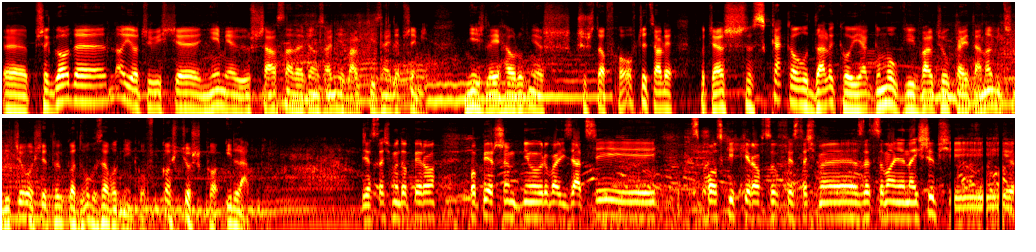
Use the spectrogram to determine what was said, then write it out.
e, przygodę, no i oczywiście nie miał już szans na nawiązanie walki z najlepszymi. Nieźle jechał również Krzysztof Hołowczyc, ale chociaż skakał daleko jak mógł i walczył Kajetanowicz, liczyło się tylko dwóch zawodników, Kościuszko i Lapi. Jesteśmy dopiero po pierwszym dniu rywalizacji i z polskich kierowców jesteśmy zdecydowanie najszybsi i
